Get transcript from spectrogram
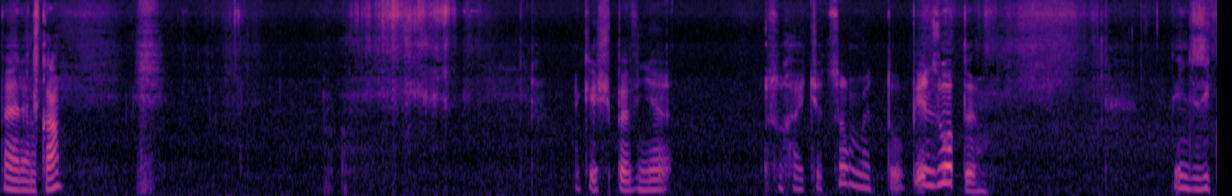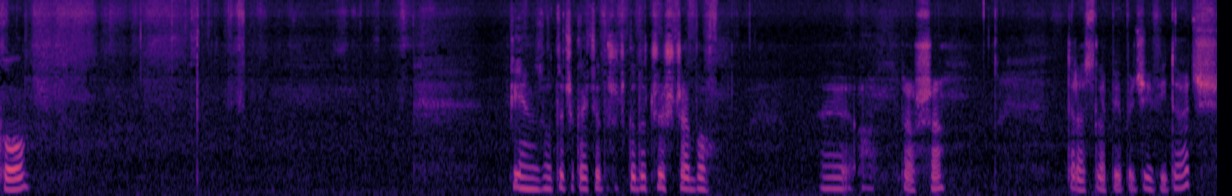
PRL-ka. Jakieś pewnie, słuchajcie, co my tu? 5 zł. 5 ziko. 5 zł, czekajcie, troszeczkę doczyszczę, bo yy, o, proszę. Teraz lepiej będzie widać.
